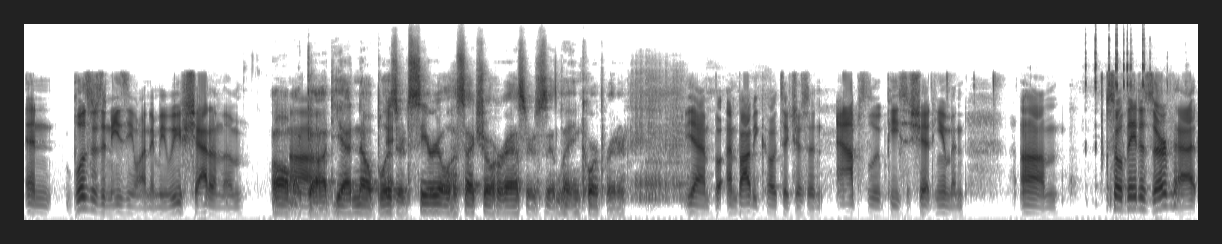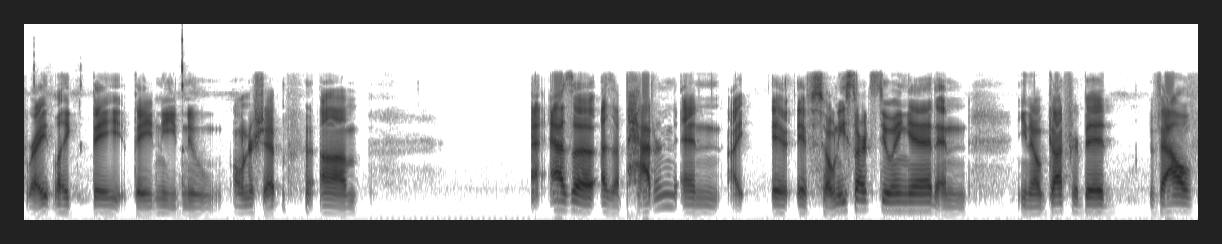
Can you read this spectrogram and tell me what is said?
and Blizzard's an easy one. I mean, we've shat on them. Oh my um, god, yeah, no, Blizzard, serial sexual harassers incorporated. Yeah, and Bobby Kotick just an absolute piece of shit human. Um, so they deserve that, right? Like they they need new ownership. Um, as a as a pattern, and I if, if Sony starts doing it, and you know, God forbid, Valve,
